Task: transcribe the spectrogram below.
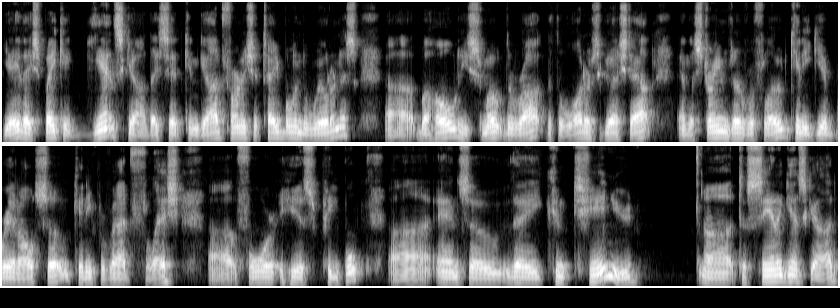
Yea, they spake against God. They said, Can God furnish a table in the wilderness? Uh, behold, he smote the rock that the waters gushed out and the streams overflowed. Can he give bread also? Can he provide flesh uh, for his people? Uh, and so they continued uh, to sin against God.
